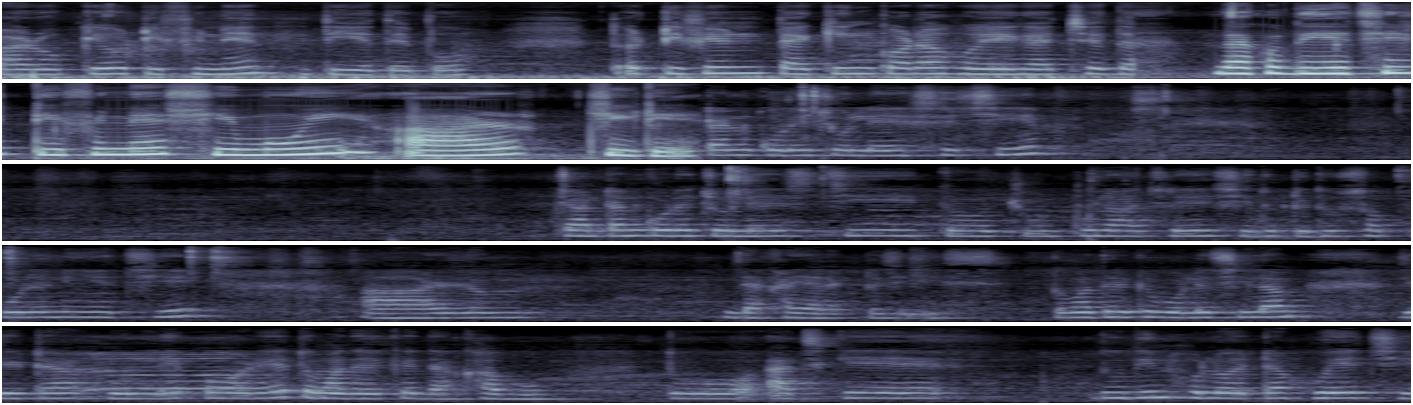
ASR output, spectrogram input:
আর ওকেও টিফিনে দিয়ে দেব। তো টিফিন প্যাকিং করা হয়ে গেছে দেখো দিয়েছি টিফিনে সিমুই আর চিড়ে। টান করে চলে এসেছি। চান টান করে চলে এসেছি তো চুল ফুল আঁচড়ে সিঁদুর টিঁদুর সব পরে নিয়েছি। আর দেখাই আর একটা জিনিস। তোমাদেরকে বলেছিলাম যেটা হলে পরে তোমাদেরকে দেখাবো। তো আজকে দুদিন হলো এটা হয়েছে,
